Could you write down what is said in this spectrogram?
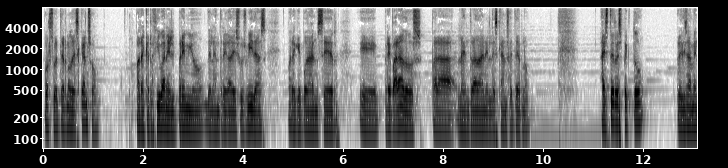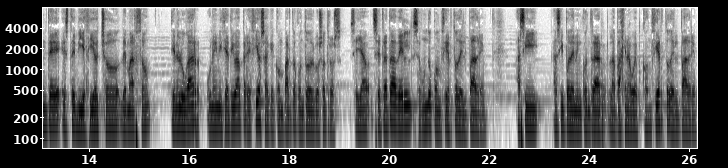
por su eterno descanso, para que reciban el premio de la entrega de sus vidas, para que puedan ser eh, preparados para la entrada en el descanso eterno. A este respecto, precisamente este 18 de marzo tiene lugar una iniciativa preciosa que comparto con todos vosotros. Se, se trata del segundo concierto del Padre. Así, así pueden encontrar la página web Concierto del Padre.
